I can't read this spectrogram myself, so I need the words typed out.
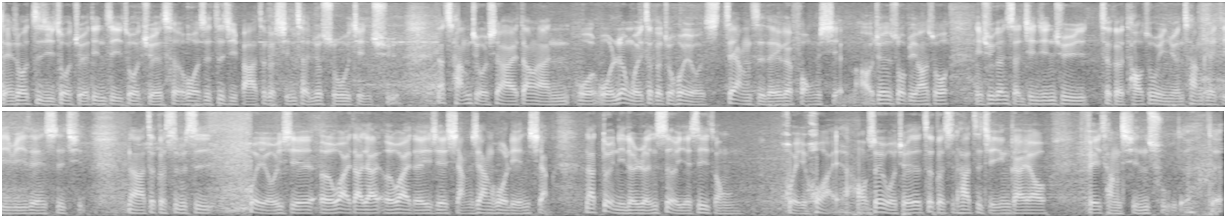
等于说自己做决定、自己做决策，或者是自己把这个行程就输入进去。那长久下来，当然我我认为这个就会有这样子的一个风险嘛。我就是说，比方说你去跟沈清金去这个陶铸影园唱 KTV 这件事情，那这个是不是会有一些额外大家额外的一些想象或联想？那对你的人设也是一种。毁坏，然后，所以我觉得这个是他自己应该要非常清楚的，对。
